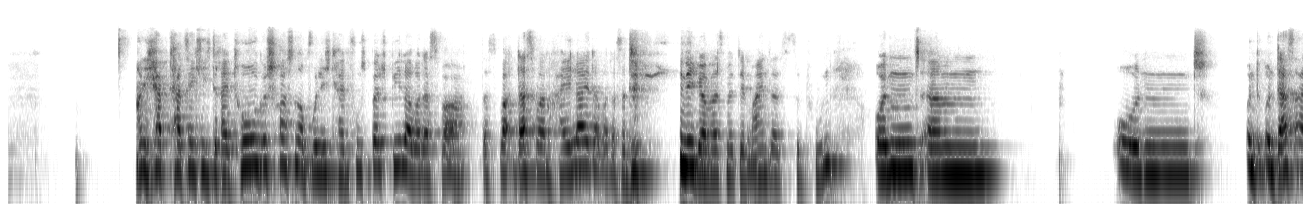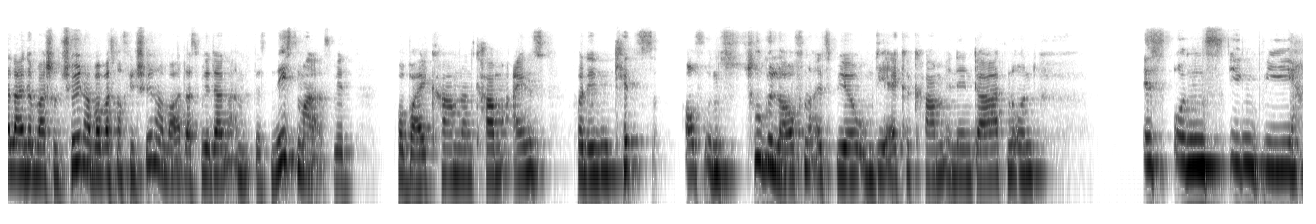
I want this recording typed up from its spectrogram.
und ich habe tatsächlich drei Tore geschossen, obwohl ich kein Fußball spiele, aber das war, das war, das war ein Highlight, aber das hatte weniger was mit dem Einsatz zu tun. Und, ähm, und, und, und das alleine war schon schön, aber was noch viel schöner war, dass wir dann das nächste Mal, als wir vorbeikamen, dann kam eins von den Kids auf uns zugelaufen, als wir um die Ecke kamen in den Garten und ist uns irgendwie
